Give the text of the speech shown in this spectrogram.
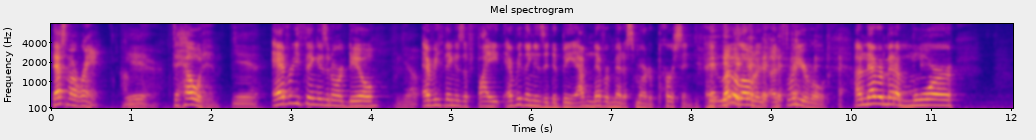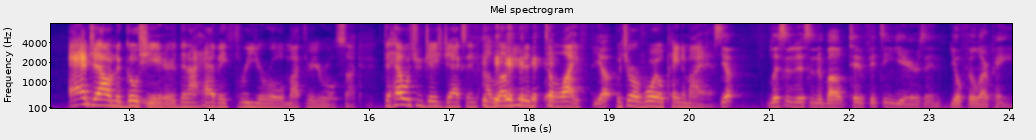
That's my rant. I'm Yeah. there. To hell with him. Yeah. Everything is an ordeal. Yep. Everything is a fight. Everything is a debate. I've never met a smarter person, let alone a, a three year old. I've never met a more agile negotiator Yeah. than I have a three year old, my three year old son. To hell with you, Jace Jackson. I love you to, to life. Yep. But you're a royal pain in my ass. Yep. Listen to this in about 10, 15 years, and you'll feel our pain.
